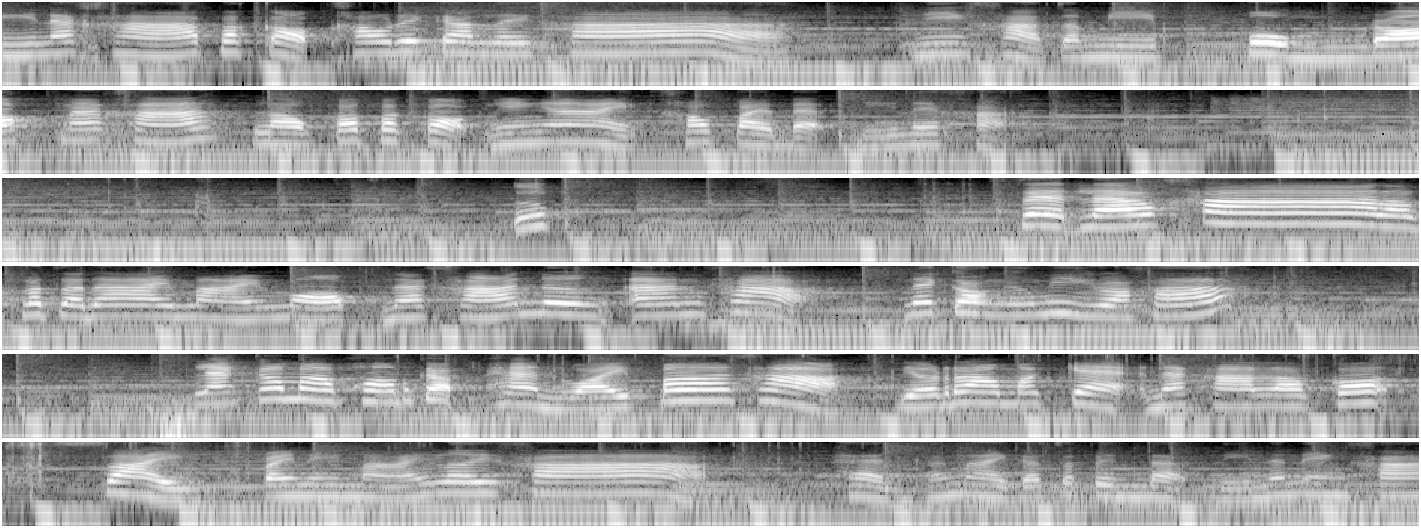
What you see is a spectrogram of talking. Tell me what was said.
นี้นะคะประกอบเข้าด้วยกันเลยค่ะ นี่ค่ะจะมีปุ่มล็อกนะคะ เราก็ประกอบง่าย ๆ เข้าไปแบบนี้เลยค่ะอึ๊บเสร็จแล้วค่ะ เราก็จะได้ไม้ม็อบนะคะ 1 อันค่ะ ในกล่องยังมีอีกเหรอคะ และก็มาพร้อมกับแผ่นไวเปอร์ค่ะ เดี๋ยวเรามาแกะนะคะแล้วก็ใส่ไปในไม้เลยค่ะ แผ่นข้างในก็จะเป็นแบบนี้นั่นเองค่ะ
